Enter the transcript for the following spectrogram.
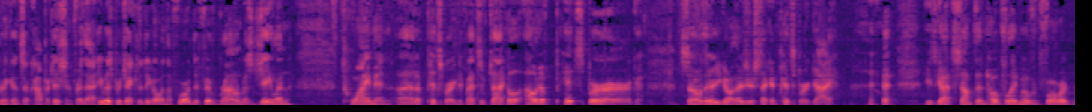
bring in some competition for that. He was projected to go in the fourth, the fifth round was Jalen Twyman out of Pittsburgh, defensive tackle out of Pittsburgh. So there you go. There's your second Pittsburgh guy. He's got something, hopefully, moving forward.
